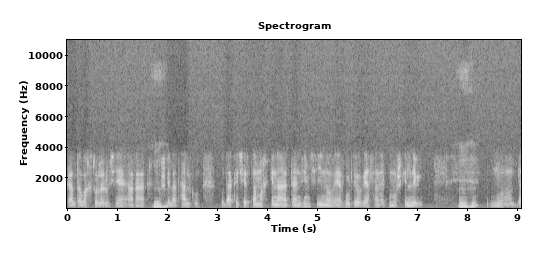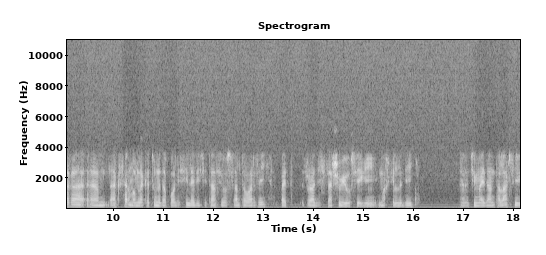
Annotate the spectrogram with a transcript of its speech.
که هلته وخت ولرو چې هغه مشکلات حل کو خو دا که چېرته مخکې نه تنظیم سي نو ایرپورټ یو بیا سړی په مشکل نه وي نو دغه اکثر مملکتونه د پالیسی لري چې تاسو اوس هلته ورځئ باید راجستر شوي اوسېږئ مخکې له دې چې میدان ته لاړ شي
